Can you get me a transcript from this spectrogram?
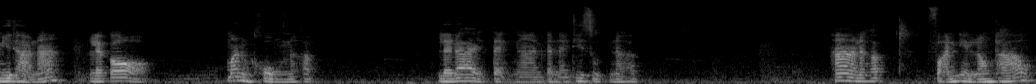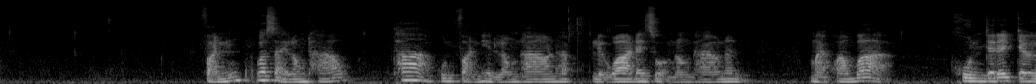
มีฐานะแล้วก็มั่นคงนะครับ และได้แต่งงานกันในที่สุดนะครับห้านะครับ ฝันเห็นรองเท้า ฝันว่าใส่รองเท้า ถ้าคุณฝันเห็นรองเท้านะครับ หรือว่าได้สวมรองเท้านั่น หมายความว่า คุณจะได้เจอ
